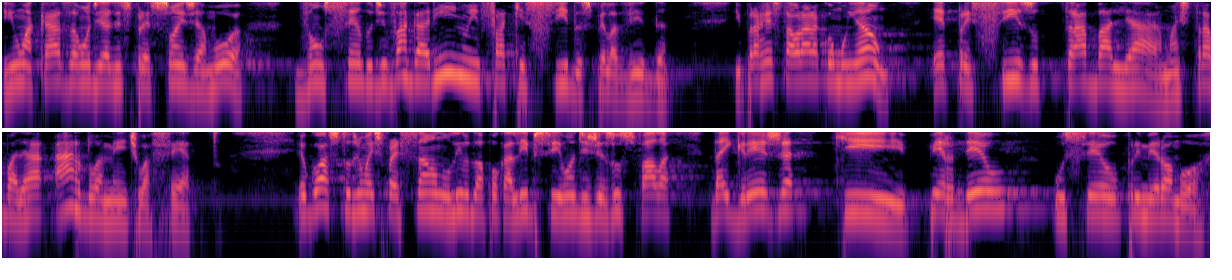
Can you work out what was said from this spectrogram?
em uma casa onde as expressões de amor vão sendo devagarinho enfraquecidas pela vida. E para restaurar a comunhão é preciso trabalhar, mas trabalhar arduamente o afeto. Eu gosto de uma expressão no livro do Apocalipse onde Jesus fala da igreja que perdeu o seu primeiro amor.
